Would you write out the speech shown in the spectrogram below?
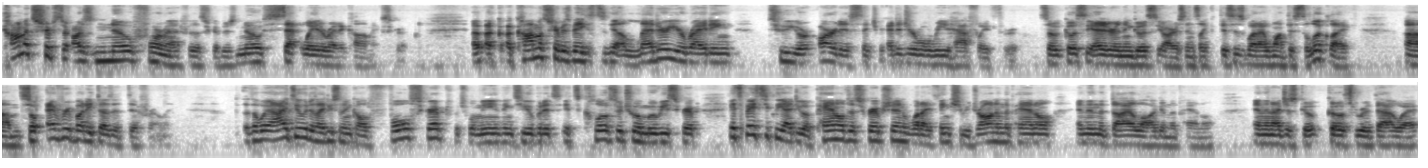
Comic scripts there is no format for the script. There's no set way to write a comic script. A, a, comic script is basically a letter you're writing to your artist that your editor will read halfway through. So it goes to the editor and then goes to the artist, and it's like this is what I want this to look like. Um, so everybody does it differently. The way I do it is I do something called full script, which won't mean anything to you, but it's it's closer to a movie script. It's basically I do a panel description, what I think should be drawn in the panel, and then the dialogue in the panel, and then I just go go through it that way.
